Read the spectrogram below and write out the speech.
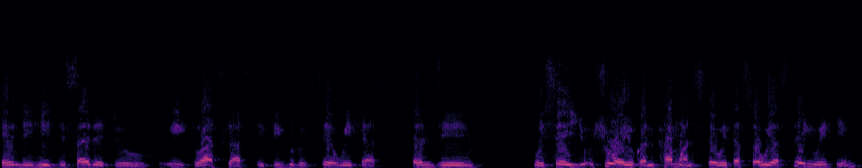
and he decided to to ask us if he could stay with us. And uh, we say, sure, you can come and stay with us. So we are staying with him.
